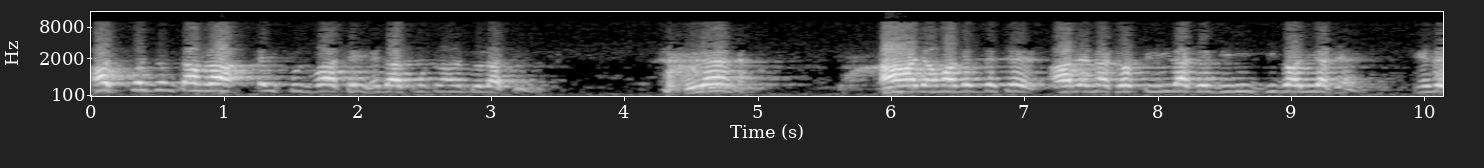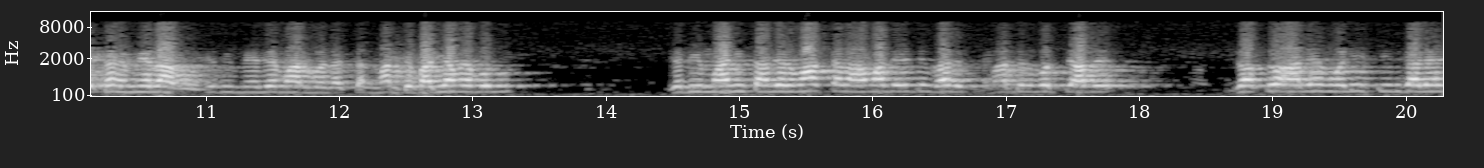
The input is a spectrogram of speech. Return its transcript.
আজ পর্যন্ত আমরা এই ফুটবল সেই হেদায়ত মতন চলে আসছি বুঝলেন? আজ আমাদের দেশে আলেন আছে পীর আছে, যিনি জিদলি আছেন। এদের সঙ্গে মেলাবো, যদি মেলে মারবো না মানতে পারি আমরা বলুন। যদি মানি তাদের মত তাহলে আমাদের বাতিল করতে হবে। যত আলেম অলি পীর গেলেন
